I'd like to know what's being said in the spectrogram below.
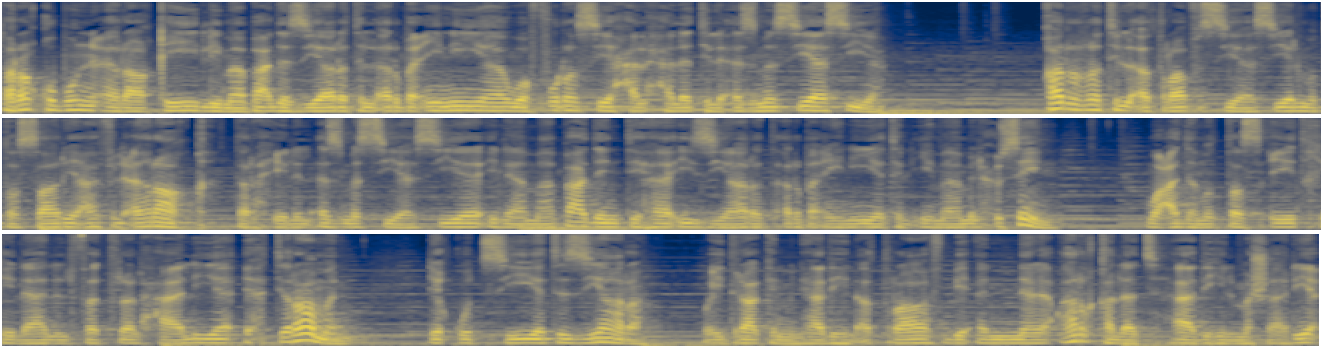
ترقب عراقي لما بعد زيارة الأربعينية وفرص حلحلة الأزمة السياسية. قررت الأطراف السياسية المتصارعة في العراق ترحيل الأزمة السياسية إلى ما بعد انتهاء زيارة أربعينية الإمام الحسين وعدم التصعيد خلال الفترة الحالية احتراما. لقدسية الزيارة وإدراكا من هذه الأطراف بأن عرقلة هذه المشاريع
